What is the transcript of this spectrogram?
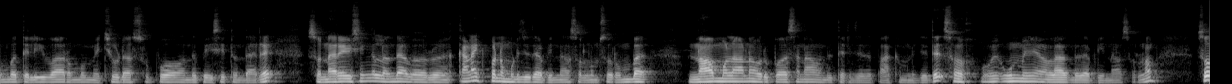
ரொம்ப தெளிவாக ரொம்ப மெச்சூர்டாக சூப்பராக வந்து பேசிகிட்டு இருந்தார். ஸோ நிறைய விஷயங்கள் வந்து அவர் கனெக்ட் பண்ண முடிஞ்சுது அப்படின்னு தான் சொல்லணும். ஸோ ரொம்ப நார்மலான ஒரு பர்சனாக வந்து தெரிஞ்சது பார்க்க முடிஞ்சது ஸோ உண்மையிலேயே நல்லா இருந்தது அப்படின்னு தான் சொல்லணும் ஸோ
